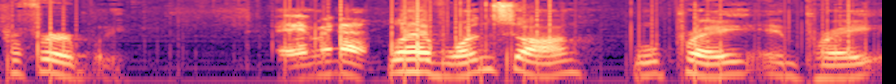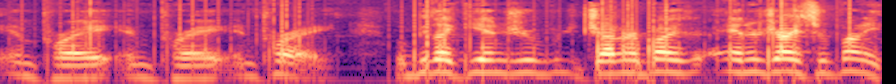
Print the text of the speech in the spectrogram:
preferably. Amen. We'll have one song. We'll pray and pray and pray and pray and pray. We'll be like the Energizer Bunny.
